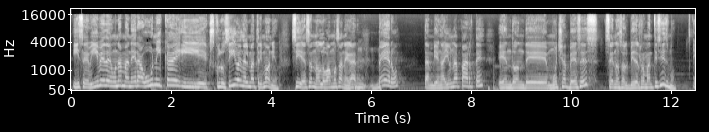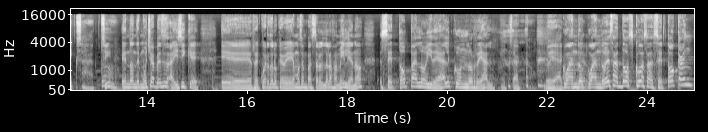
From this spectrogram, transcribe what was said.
y se vive de una manera única y exclusiva en el matrimonio. Sí, eso no lo vamos a negar, pero también hay una parte en donde muchas veces se nos olvida el romanticismo. Exacto. Sí, en donde muchas veces ahí sí que eh, recuerdo lo que veíamos en Pastoral de la Familia, ¿no? Se topa lo ideal con lo real. Exacto. Lo ideal. cuando, cuando esas dos cosas se tocan,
